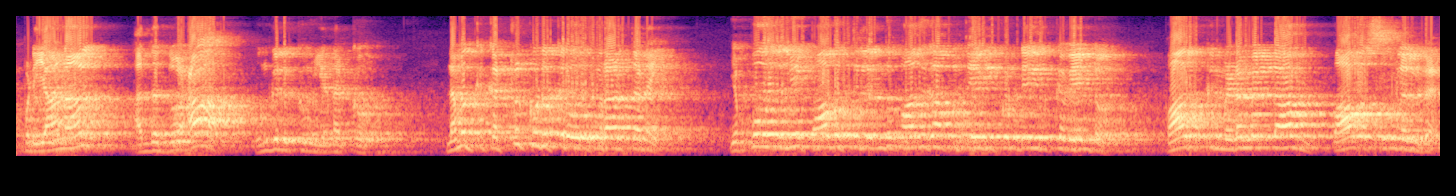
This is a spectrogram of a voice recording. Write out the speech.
அப்படியானால் அந்த துரா உங்களுக்கும் எனக்கும். நமக்கு கற்றுக் கொடுக்கிற ஒரு பிரார்த்தனை. எப்போதுமே பாவத்திலிருந்து பாதுகாப்பு தேடிக்கொண்டே இருக்க வேண்டும். பார்க்கும் இடமெல்லாம் பாவ சூழல்கள்.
